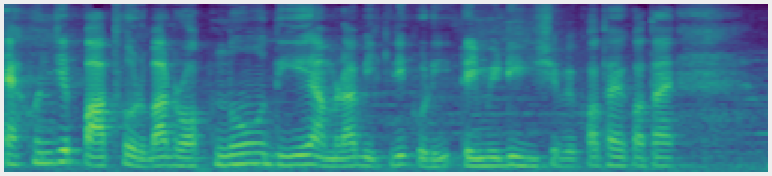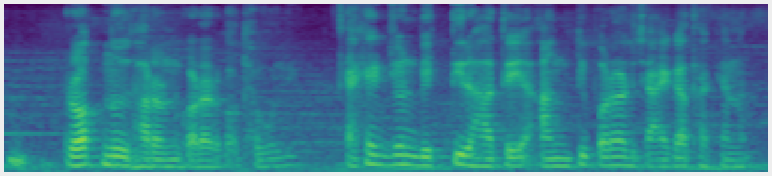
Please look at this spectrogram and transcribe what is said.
এখন যে পাথর বা রত্ন দিয়ে আমরা বিক্রি করি রেমিডি হিসেবে কথায় কথায় রত্ন ধারণ করার কথা বলি। এক একজন ব্যক্তির হাতে আংটি পরার জায়গা থাকে না।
